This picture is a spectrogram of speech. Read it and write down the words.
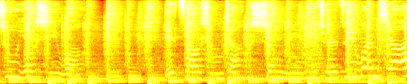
处有希望野草生长生命力却最顽强。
